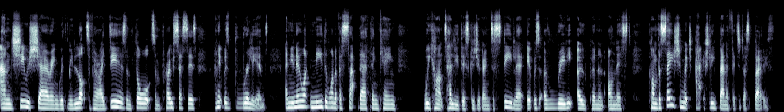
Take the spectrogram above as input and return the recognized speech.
And she was sharing with me lots of her ideas and thoughts and processes. And it was brilliant. And you know what? Neither one of us sat there thinking, we can't tell you this because you're going to steal it. It was a really open and honest conversation, which actually benefited us both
